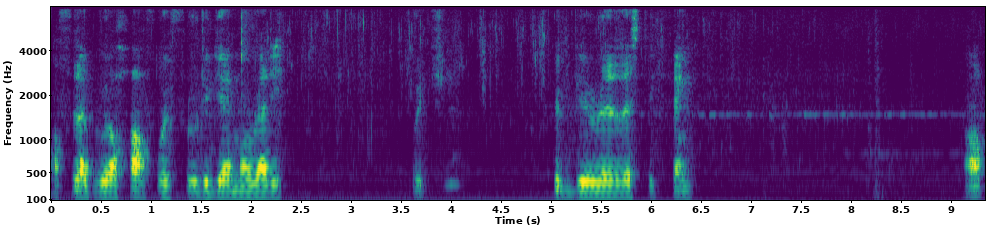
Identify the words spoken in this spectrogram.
I feel like we're halfway through the game already. Which could be a realistic thing. Oh,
